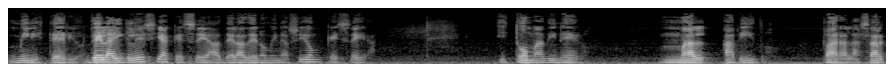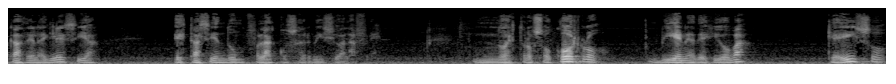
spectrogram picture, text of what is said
ministerio, de la iglesia que sea, de la denominación que sea, y toma dinero mal habido para las arcas de la iglesia, está haciendo un flaco servicio a la fe. Nuestro socorro viene de Jehová, que hizo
